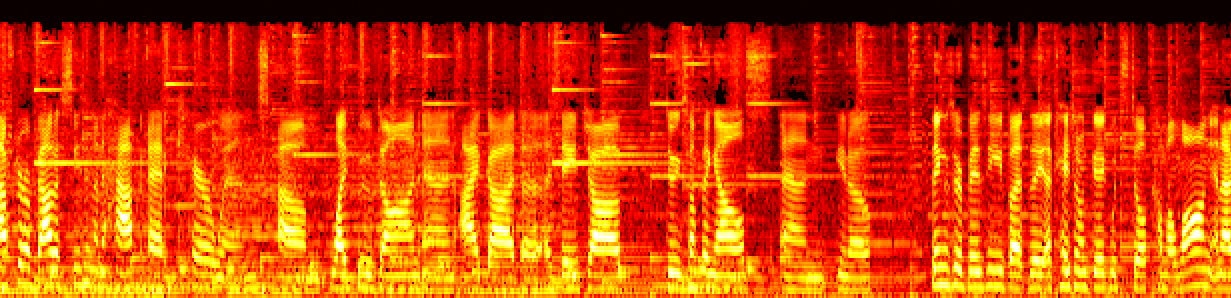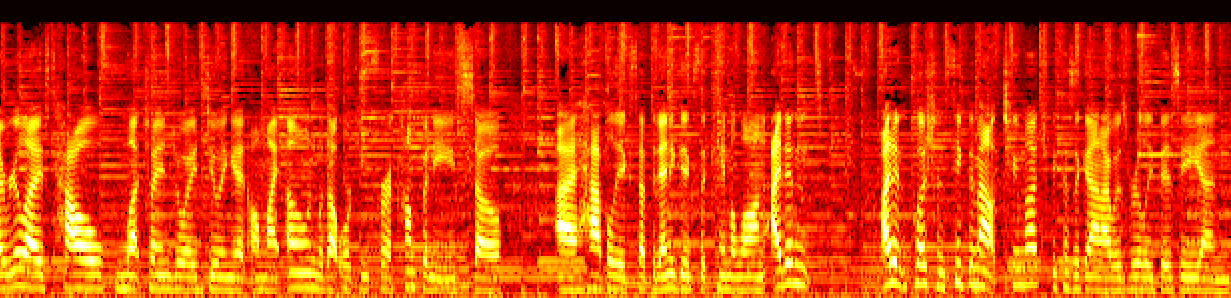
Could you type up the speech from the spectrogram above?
After about a season and a half at Carowinds, um, life moved on and I got a, a day job doing something else and you know things are busy but the occasional gig would still come along and I realized how much I enjoyed doing it on my own without working for a company so I happily accepted any gigs that came along. I didn't I didn't push and seek them out too much because again I was really busy and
